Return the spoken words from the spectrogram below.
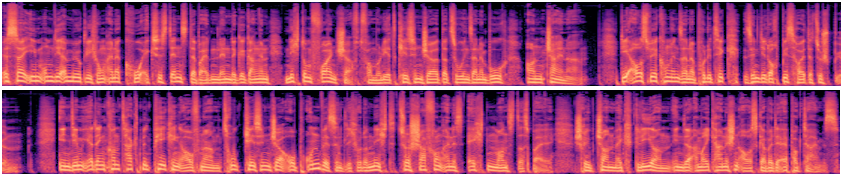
Es sei ihm um die Ermöglichung einer Koexistenz der beiden Länder gegangen, nicht um Freundschaft, formuliert Kissinger dazu in seinem Buch On China. Die Auswirkungen seiner Politik sind jedoch bis heute zu spüren. Indem er den Kontakt mit Peking aufnahm, trug Kissinger, ob unwissentlich oder nicht, zur Schaffung eines echten Monsters bei, schrieb John McGleon in der amerikanischen Ausgabe der Epoch Times.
